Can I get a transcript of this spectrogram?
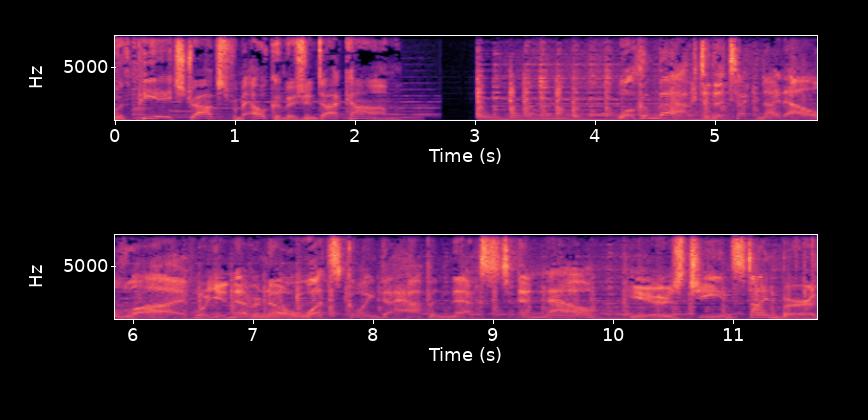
with pH Drops from alkavision.com. Welcome back to the Tech Night Owl Live, where you never know what's going to happen next. And now, here's Gene Steinberg.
